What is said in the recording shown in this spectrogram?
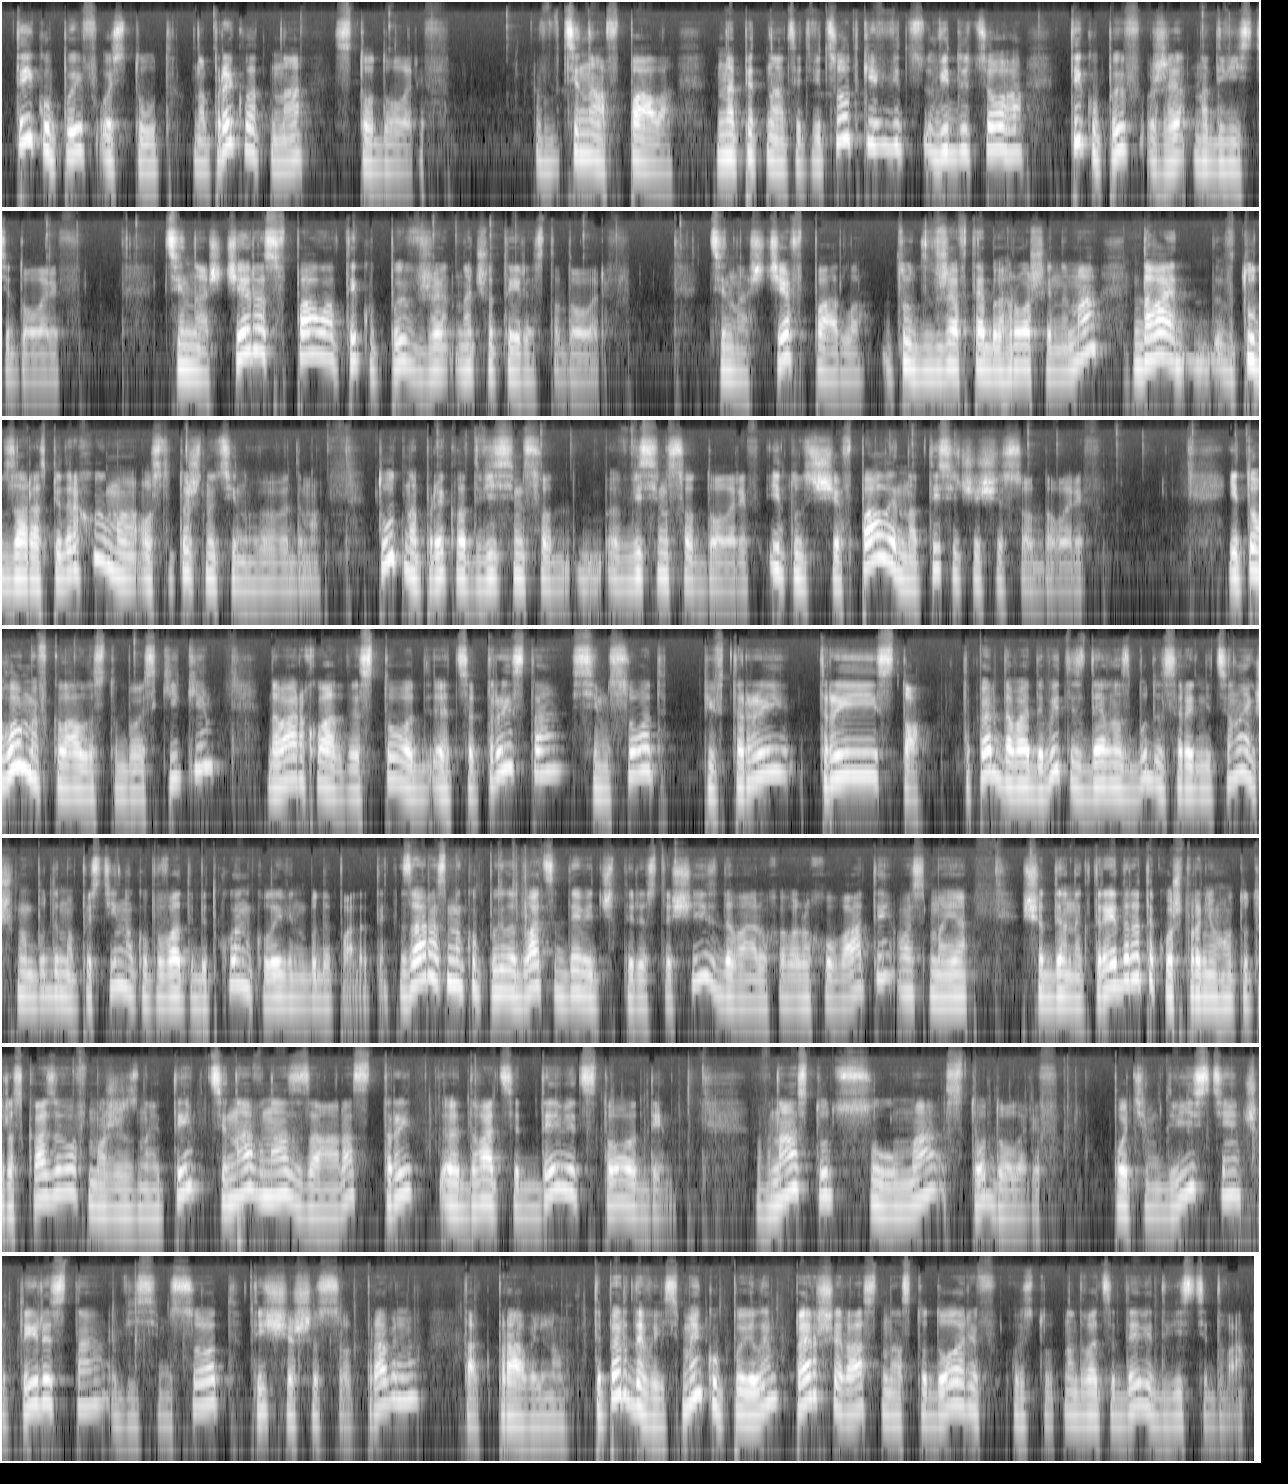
ти купив ось тут, наприклад, на 100 доларів. Ціна впала на 15% від, від цього, ти купив вже на 200 доларів. Ціна ще раз впала, ти купив вже на 400 доларів. Ціна ще впадла. Тут вже в тебе грошей нема. Давай тут зараз підрахуємо, остаточну ціну виведемо. Тут, наприклад, 800, 800 доларів. І тут ще впали на 1600 доларів. І того ми вклали з тобою скільки? Давай рахувати 100 е, це 300, 700, півтори, 300. Тепер давай дивитись, де в нас буде середня ціна, якщо ми будемо постійно купувати біткоін, коли він буде падати. Зараз ми купили 29406, давай рахувати. Ось моя щоденник трейдера, також про нього тут розказував, можеш знайти. Ціна в нас зараз 3, е, 29101. В нас тут сума 100 доларів. Потім 200, 400, 800, 1600. Правильно? Так, правильно. Тепер дивись, ми купили перший раз на 100 доларів ось тут, на 29,202.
